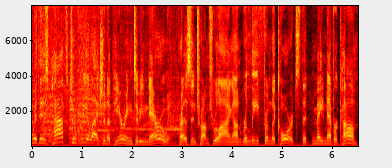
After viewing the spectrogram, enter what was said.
With his path to re-election appearing to be narrowing, President Trump's relying on relief from the courts that may never come,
